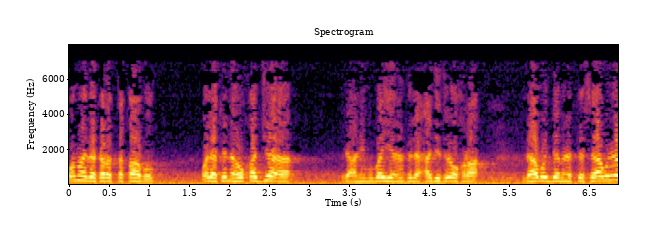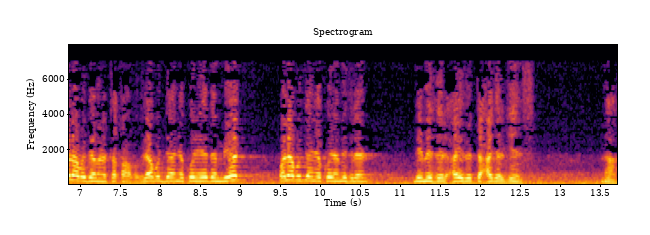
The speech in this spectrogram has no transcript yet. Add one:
وما ذكر التقابض ولكنه قد جاء يعني مبينا في الأحاديث الأخرى. لا بد من التساوي ولا بد من التقابض. لا بد أن يكون يدا بيد ولا بد أن يكون مثلا بمثل حيث اتحد الجنس. نعم.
